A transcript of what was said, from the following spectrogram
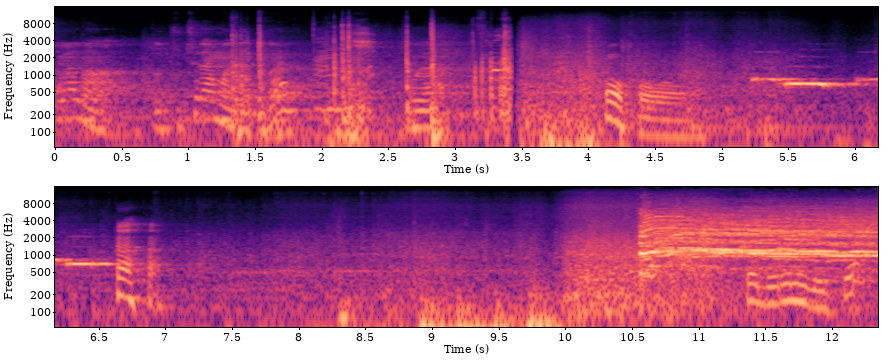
태연아, 너 주차장 만드는 거야? 아니 뭐야? 호호. 또 누르는 게 있어?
